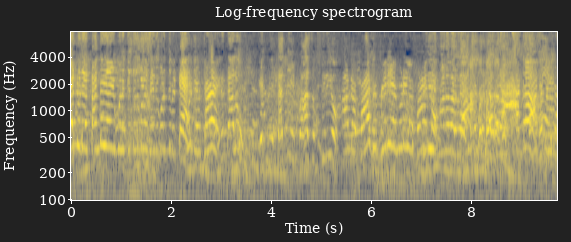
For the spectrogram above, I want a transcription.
என்னுடைய தங்கையை உங்களுக்கு திருமணம் செய்து கொடுத்து விட்டேன். இருந்தாலும் என்னுடைய தங்கையை பாசம் பிரியும். அந்த பாச பெரிய முடியல பிரிய மனவரல தங்கா நீங்க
